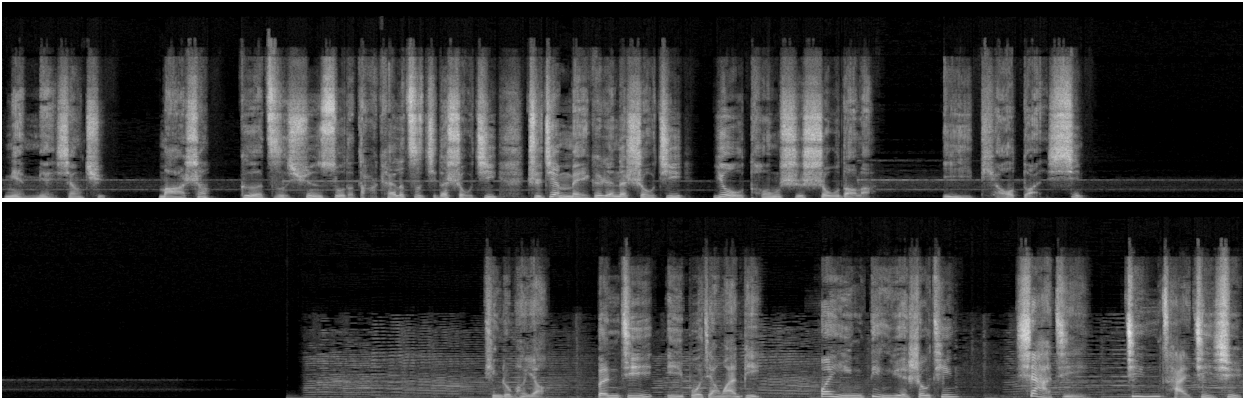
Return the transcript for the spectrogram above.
面面相觑，马上。各自迅速的打开了自己的手机，只见每个人的手机又同时收到了一条短信。听众朋友，本集已播讲完毕，欢迎订阅收听，下集精彩继续。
